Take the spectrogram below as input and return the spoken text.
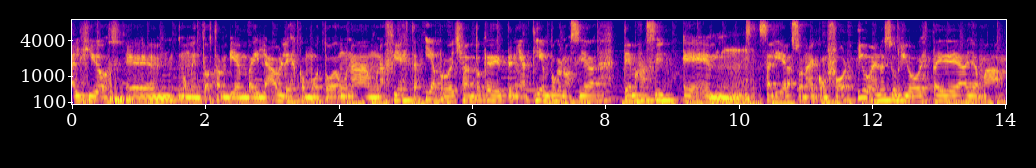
álgidos, eh, momentos también bailables, como toda una, una fiesta. Y aprovechando que tenía tiempo que no hacía temas así, eh, salí de la zona de confort y bueno, surgió esta idea llamada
